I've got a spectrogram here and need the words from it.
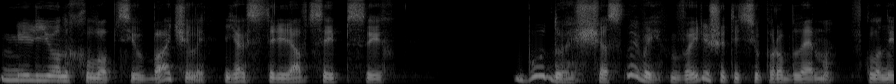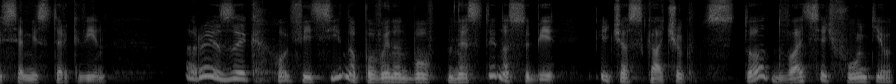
Мільйон хлопців бачили, як стріляв цей псих. Буду щасливий вирішити цю проблему, вклонився містер Квін. Ризик офіційно повинен був нести на собі під час скачок 120 фунтів.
